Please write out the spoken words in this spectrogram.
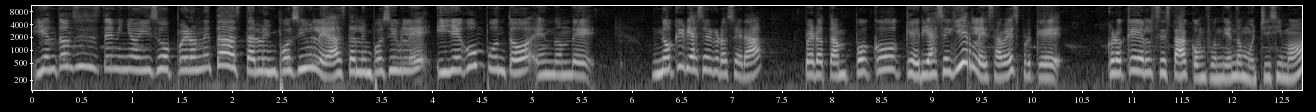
Y entonces este niño hizo, pero neta, hasta lo imposible, hasta lo imposible. Y llegó un punto en donde no quería ser grosera, pero tampoco quería seguirle, ¿sabes? Porque creo que él se estaba confundiendo muchísimo.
